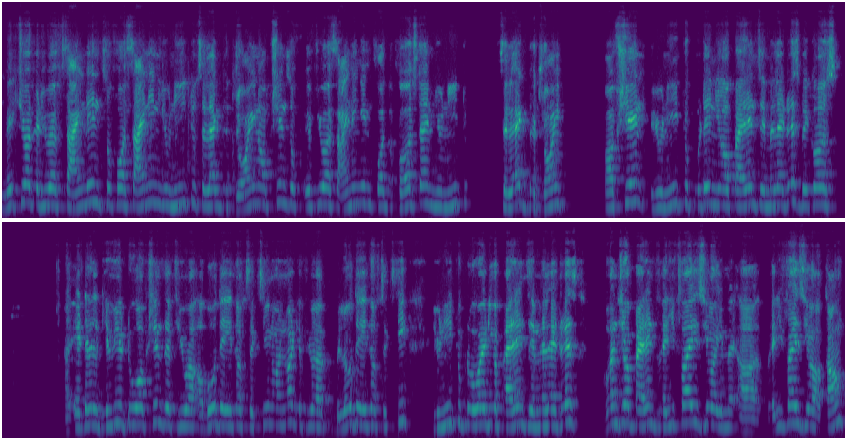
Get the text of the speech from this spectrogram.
Make sure that you have signed in. So for sign in you need to select the join option. So if you are signing in for the first time you need to select the join option you need to put in your parents email address because it will give you two options. If you are above the age of 16 or not if you are below the age of 16 you need to provide your parents email address. Once your parent verifies your email uh, verifies your account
